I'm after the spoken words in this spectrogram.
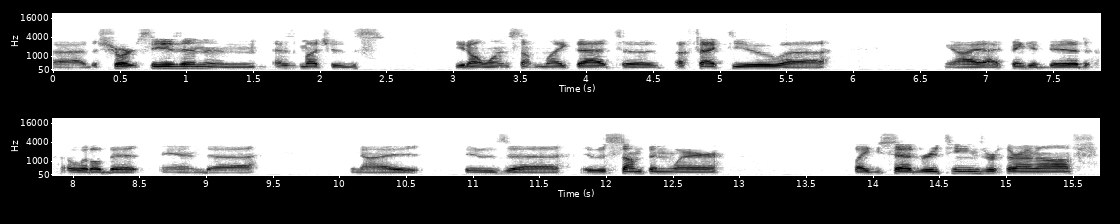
uh, the short season, and as much as you don't want something like that to affect you, uh, you know, I, I, think it did a little bit, and you know, it, it was it was something where, like you said, routines were thrown off.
